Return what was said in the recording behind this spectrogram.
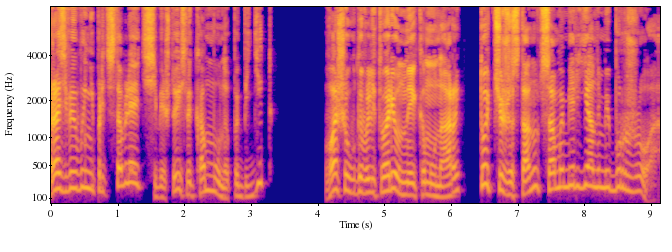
Разве вы не представляете себе, что если коммуна победит, ваши удовлетворенные коммунары тотчас же станут самыми рьяными буржуа?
